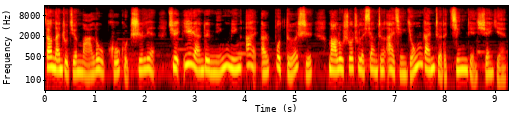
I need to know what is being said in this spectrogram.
当男主角马路苦苦痴恋，却依然对明明爱而不得时，马路说出了象征爱情勇敢者的经典宣言：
